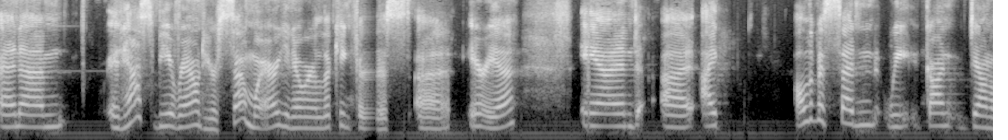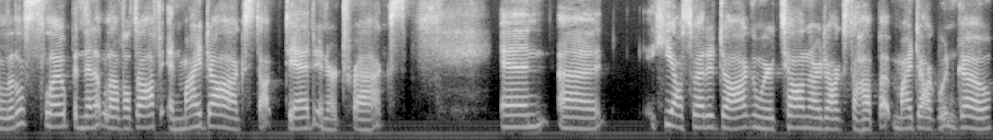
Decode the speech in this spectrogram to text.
and um, it has to be around here somewhere. You know, we're looking for this uh, area, and uh, I all of a sudden we gone down a little slope and then it leveled off, and my dog stopped dead in her tracks, and uh, he also had a dog, and we were telling our dogs to hop up. My dog wouldn't go,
